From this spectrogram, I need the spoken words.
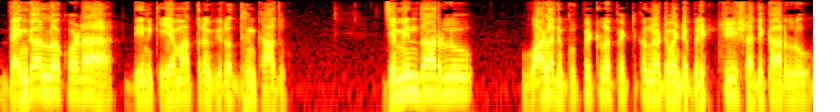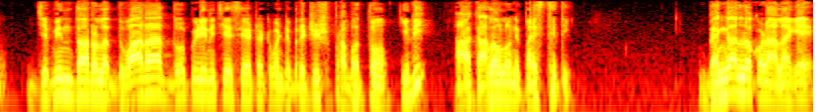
బెంగాల్లో కూడా దీనికి ఏమాత్రం విరుద్ధం కాదు. జమీందారులు వాళ్ళను గుప్పిట్లో పెట్టుకున్నటువంటి బ్రిటిష్ అధికారులు జమీందారుల ద్వారా దోపిడీని చేసేటటువంటి బ్రిటిష్ ప్రభుత్వం ఇది ఆ కాలంలోని పరిస్థితి. బెంగాల్లో కూడా అలాగే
